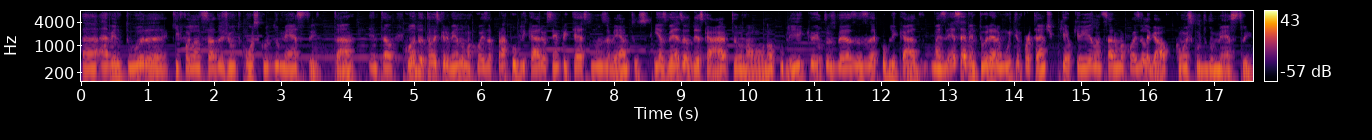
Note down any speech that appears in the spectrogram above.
a aventura que foi lançada junto com o escudo do mestre. tá? Então, quando eu tô escrevendo uma coisa para publicar, eu sempre testo nos eventos. E às vezes eu descarto, não, não publico, e outras vezes é publicado. Mas essa aventura era muito importante porque eu queria lançar uma coisa legal com o escudo do mestre.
